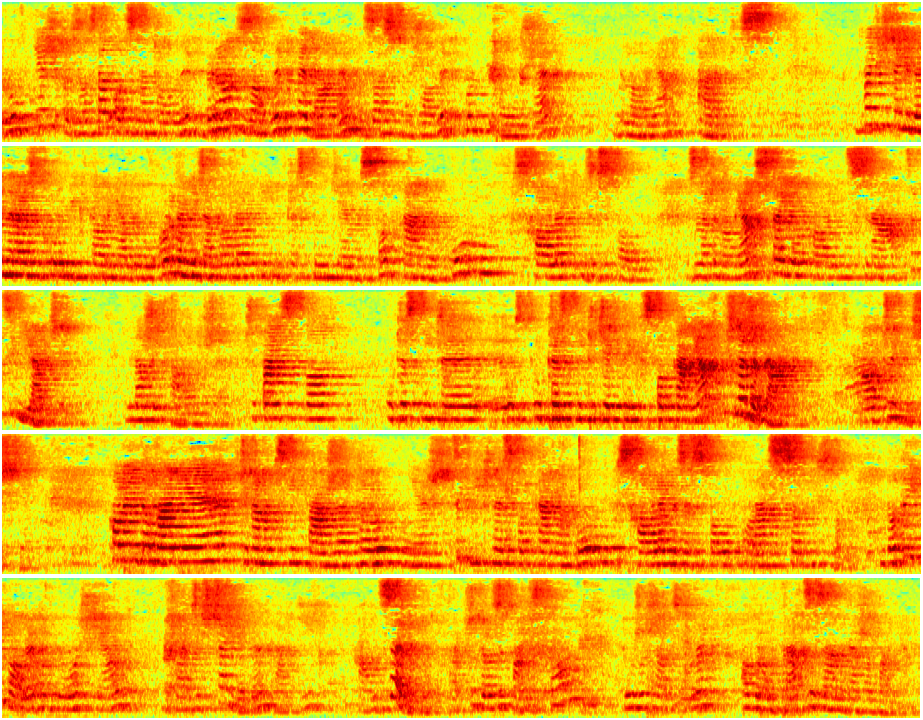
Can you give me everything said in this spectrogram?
również został odznaczony brązowym medalem zasłużony w kulturze Gloria Artis. 21 razy chór Wiktoria był organizatorem i uczestnikiem spotkań chórów, scholek i zespołów z naszego miasta i okolic na Cecyliadzie, w naszej falże. Czy Państwo uczestniczy, uczestniczycie w tych spotkaniach? Myślę, że tak. A oczywiście. Kolędowanie w Ciechanowskiej Farze to również cykliczne spotkania chórów, scholek, zespołów oraz solistów. Do tej pory odbyło się 21 takich koncertów. Także, drodzy Państwo, duży szacunek, ogrom pracy, zaangażowania.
